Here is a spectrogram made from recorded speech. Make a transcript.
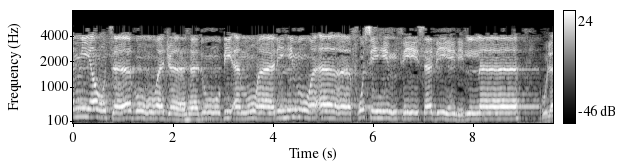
لم يرتابوا وجاهدوا بأموالهم وأنفسهم في سبيل الله أولئك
